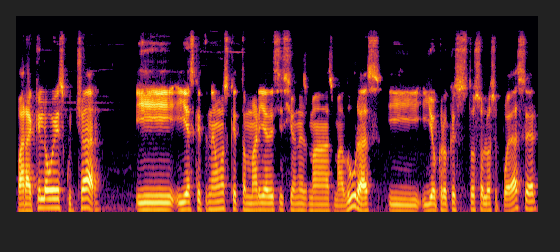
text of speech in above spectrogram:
¿para qué lo voy a escuchar? Y, es que tenemos que tomar ya decisiones más maduras y, yo creo que esto solo se puede hacer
